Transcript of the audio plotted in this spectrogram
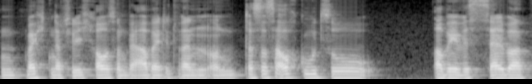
und möchten natürlich raus und bearbeitet werden. Und das ist auch gut so. Aber ihr wisst selber,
